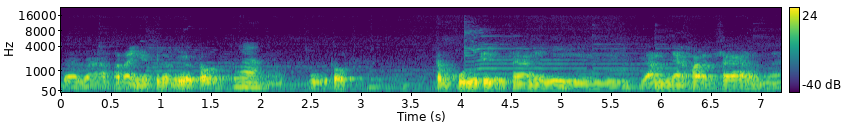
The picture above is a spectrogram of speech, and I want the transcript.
và và phản ánh cái nó rất là tốt và vụ tốt trong khu đô thị đường xá này thì răng nha khoa đường xá là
